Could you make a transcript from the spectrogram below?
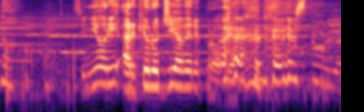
no. Signori, archeologia vera e propria. Nelle studio.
